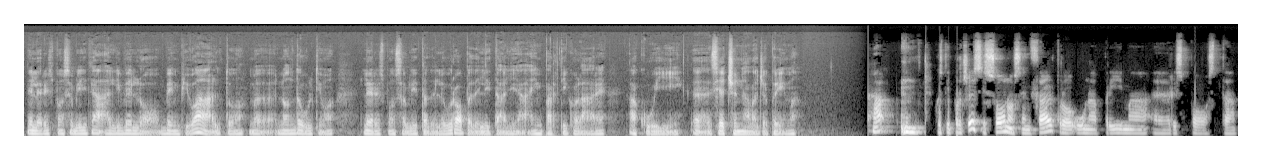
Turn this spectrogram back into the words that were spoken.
delle responsabilità a livello ben più alto, eh, non da ultimo le responsabilità dell'Europa e dell'Italia in particolare, a cui eh, si accennava già prima? Ma questi processi sono senz'altro una prima eh, risposta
